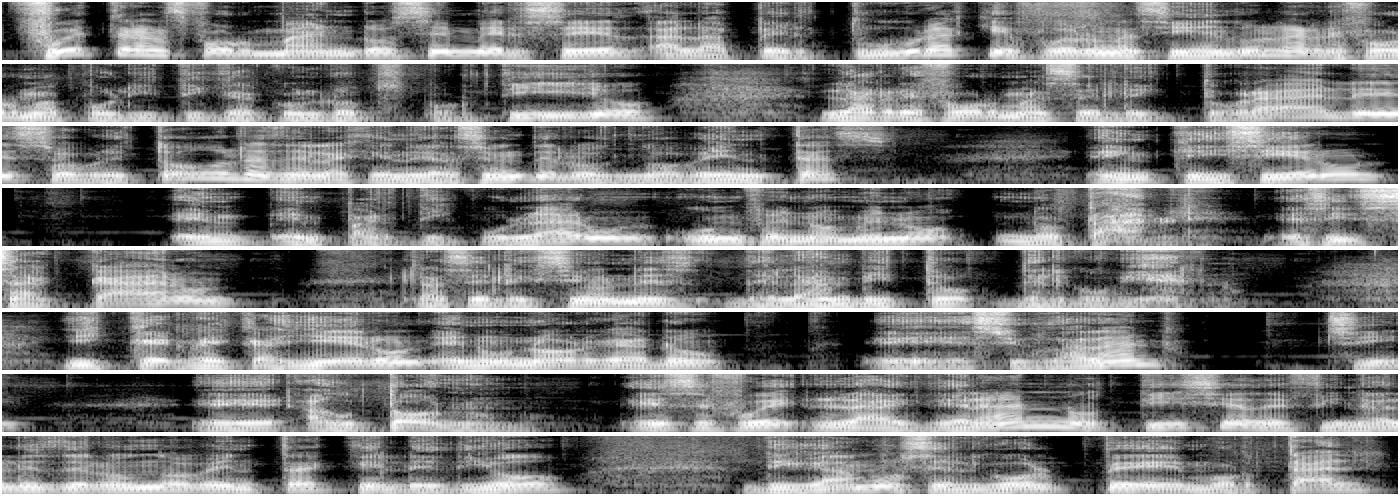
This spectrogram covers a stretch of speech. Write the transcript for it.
Fue transformándose merced a la apertura que fueron haciendo la reforma política con López Portillo, las reformas electorales, sobre todo las de la generación de los noventas, en que hicieron en, particular un, fenómeno notable, es decir, sacaron las elecciones del ámbito del gobierno y que recayeron en un órgano eh, ciudadano, ¿sí? autónomo. Esa fue la gran noticia de finales de los 90 que le dio, digamos, el golpe mortal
